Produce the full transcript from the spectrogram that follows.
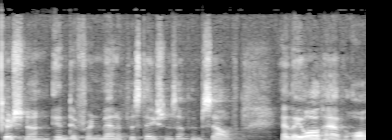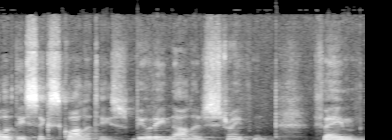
Krishna in different manifestations of himself. And they all have all of these six qualities beauty, knowledge, strength, and fame,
